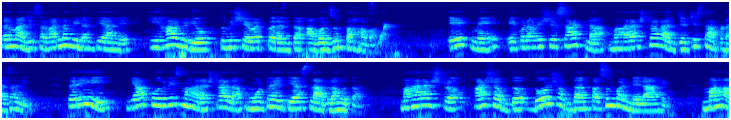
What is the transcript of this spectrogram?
तर माझी सर्वांना विनंती आहे की हा व्हिडिओ तुम्ही शेवटपर्यंत आवर्जून पाहावा. एक मे एकोणावीसशे साठला महाराष्ट्र राज्याची स्थापना झाली. तरीही यापूर्वीच महाराष्ट्राला मोठा इतिहास लाभला होता. महाराष्ट्र हा शब्द दोन शब्दांपासून बनलेला आहे. महा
